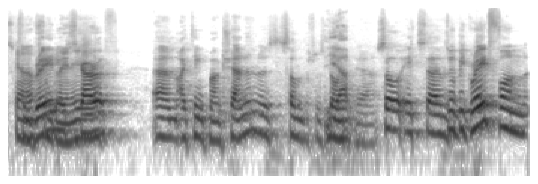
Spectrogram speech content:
Killaloe, Scariff, Grain, Graney, Scariff. Um, I think Mount Shannon is some that was done. Yeah. Yeah. So it's um, So it'd be great fun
